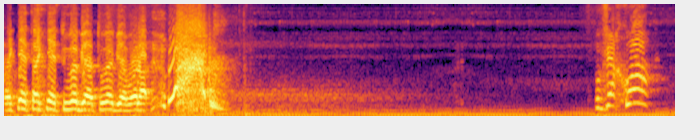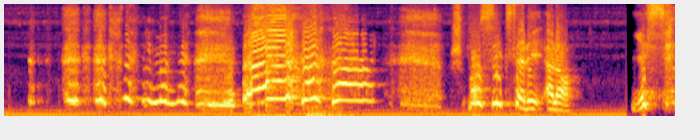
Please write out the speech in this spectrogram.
T'inquiète, t'inquiète, tout va bien, tout va bien, voilà. Faut faire quoi? Ah Je pensais que ça allait. Alors, yes.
